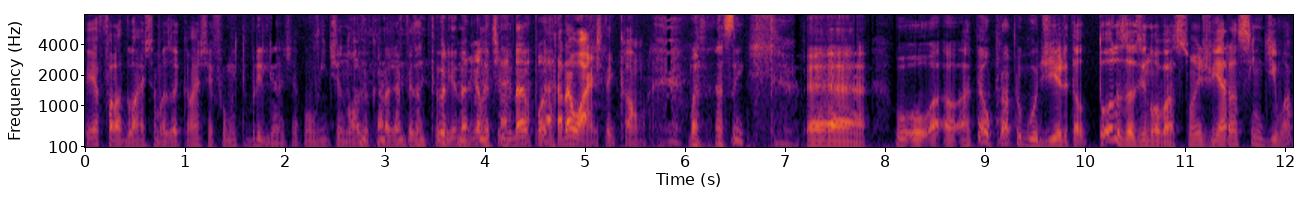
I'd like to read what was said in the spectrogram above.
eu ia falar do Einstein, mas é que o Einstein foi muito brilhante, né? Com 29 o cara já fez a teoria da relatividade. Pô, o cara é o Einstein, calma. Mas assim, é, o, o, até o próprio Goodyear e tal, todas as inovações vieram assim de uma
